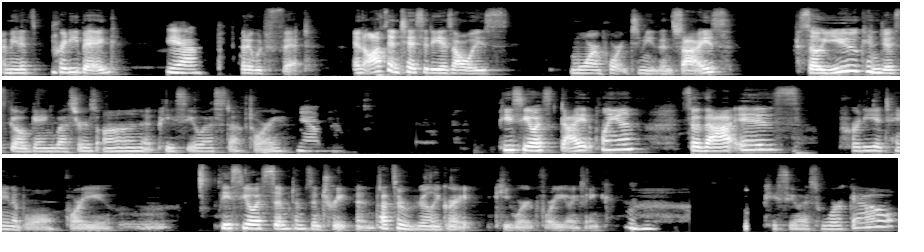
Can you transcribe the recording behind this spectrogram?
I mean, it's pretty big. Yeah. But it would fit. And authenticity is always more important to me than size. So you can just go gangbusters on PCOS stuff, Tori. Yeah. PCOS diet plan. So that is pretty attainable for you. PCOS symptoms and treatment. That's a really great keyword for you, I think. Mm-hmm. PCOS workout.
